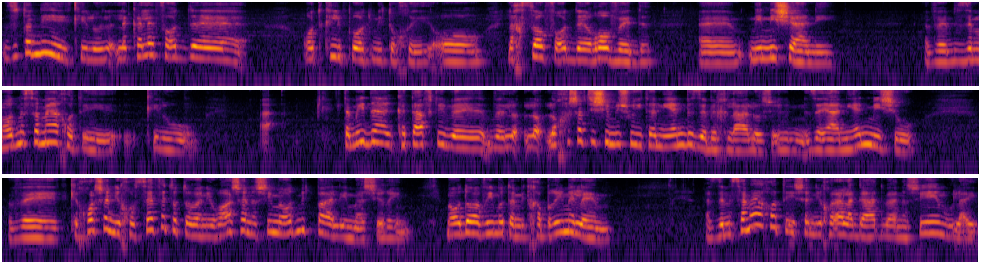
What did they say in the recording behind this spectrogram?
זאת אני, כאילו, לקלף עוד, אה, עוד קליפות מתוכי, או לחשוף עוד אה, רובד אה, ממי שאני. וזה מאוד משמח אותי, כאילו, תמיד כתבתי ולא לא, לא חשבתי שמישהו יתעניין בזה בכלל, או שזה יעניין מישהו. וככל שאני חושפת אותו, אני רואה שאנשים מאוד מתפעלים מהשירים, מאוד אוהבים אותם, מתחברים אליהם. אז זה משמח אותי שאני יכולה לגעת באנשים, אולי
